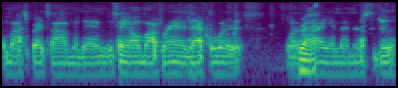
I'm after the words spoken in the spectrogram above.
in my spare time, and then just hang out with my friends afterwards when right. I ain't nothing else to do.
